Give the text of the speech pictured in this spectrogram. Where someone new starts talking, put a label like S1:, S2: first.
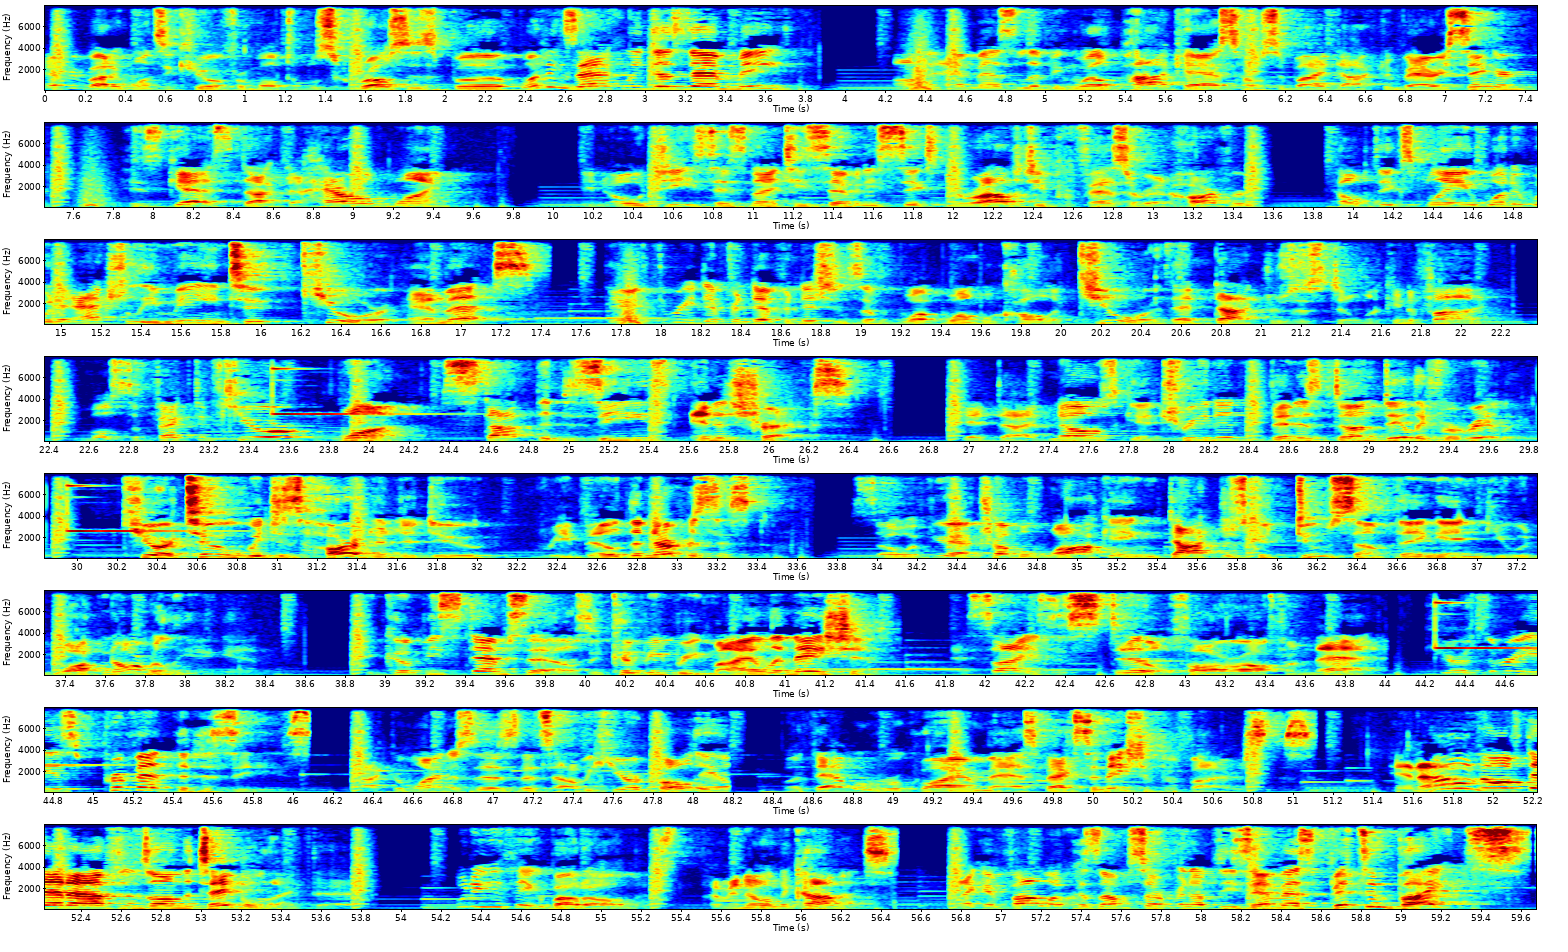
S1: Everybody wants a cure for multiple sclerosis, but what exactly does that mean? On the MS Living Well podcast hosted by Dr. Barry Singer, his guest, Dr. Howard Weiner, an OG since 1976 neurology professor at Harvard, helped explain what it would actually mean to cure MS. There are three different definitions of what one would call a cure that doctors are still looking to find. The most effective cure? One, stop the disease in its tracks. Get diagnosed, get treated, then it's done daily for really. Cure two, which is harder to do, rebuild the nervous system. So if you have trouble walking, doctors could do something and you would walk normally again. It could be stem cells, it could be remyelination. And science is still far off from that. Cure three is prevent the disease. Dr. Weiner says that's how we cured polio, but that will require mass vaccination for viruses. And I don't know if that option's on the table like that. What do you think about all this? Let me know in the comments. Like can follow because I'm serving up these MS bits and bytes.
